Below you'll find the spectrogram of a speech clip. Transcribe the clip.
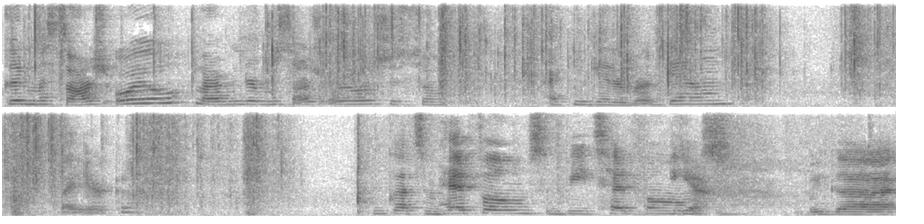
good massage oil, lavender massage oil, just so I can get a rub down by Erica. We've got some headphones, some Beats headphones. Yeah. We got.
